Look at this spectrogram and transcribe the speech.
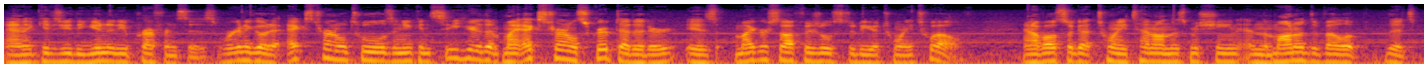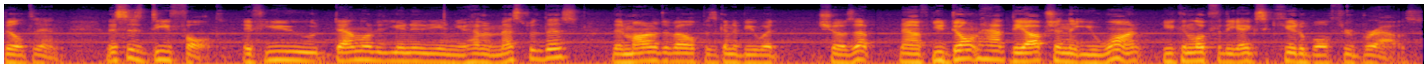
and it gives you the Unity preferences. We're going to go to External Tools, and you can see here that my external script editor is Microsoft Visual Studio 2012. And I've also got 2010 on this machine and the MonoDevelop that's built in. This is default. If you downloaded Unity and you haven't messed with this, then MonoDevelop is going to be what shows up. Now if you don't have the option that you want, you can look for the executable through Browse.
